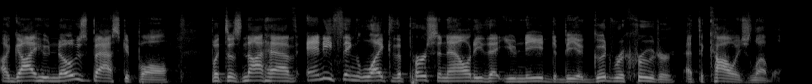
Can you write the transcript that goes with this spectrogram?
a guy who knows basketball but does not have anything like the personality that you need to be a good recruiter at the college level.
